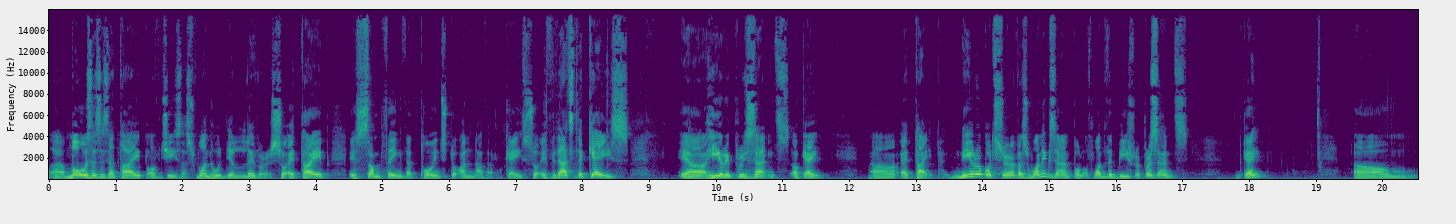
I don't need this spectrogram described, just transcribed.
uh, Moses is a type of Jesus, one who delivers. So a type is something that points to another. Okay, so if that's the case, uh, he represents. Okay. Uh, a type. Nero could serve as one example of what the beast represents. Okay? Um,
